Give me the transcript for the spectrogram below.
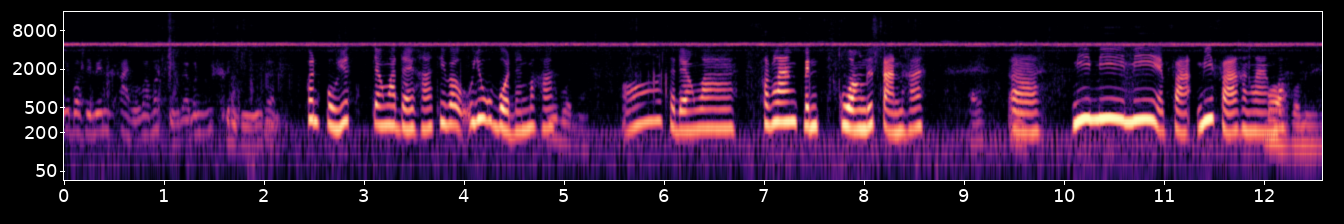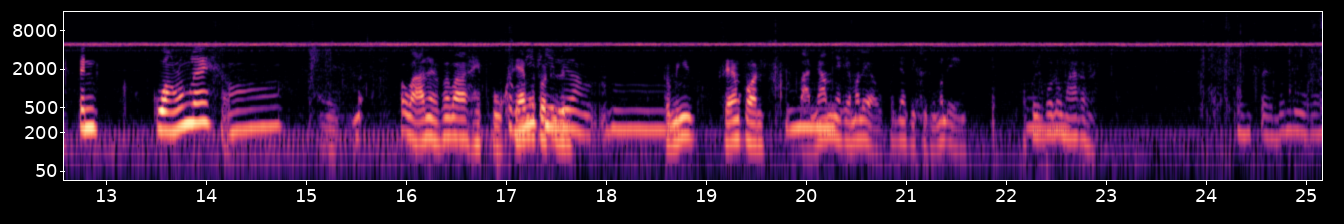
ี่บอสเซเมนต์อ้ายผมว่ามันปลูกแล้วมันขึ้นดีเหมือนกันเพิ่นปลูกอยู่จังหวัดใดคะที่ว่าอยู่อุบลนั้นปะคะข้างบนนะอ๋อแสดงว่าข้างล่างเป็นกวงหรือตันคะไหนเอ่อมีมีมีฝามีฝาข้างล่างบ่บ่บ่มีเป็นกวงลงเลยอ๋อไอ้ผักหวานเนี่ยเพราะว่าให้ปลูกตรงแซมนี้กับต้นพี่อื่นเรื่องอืมก็มีแซมก่อนอืมบานย้ำยังแกมาแล้วเพิ่นยังสิขึ้นของมันเองเอาเพิ่นพ่นลงมากัน สงสัยบ่รู้ว่า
